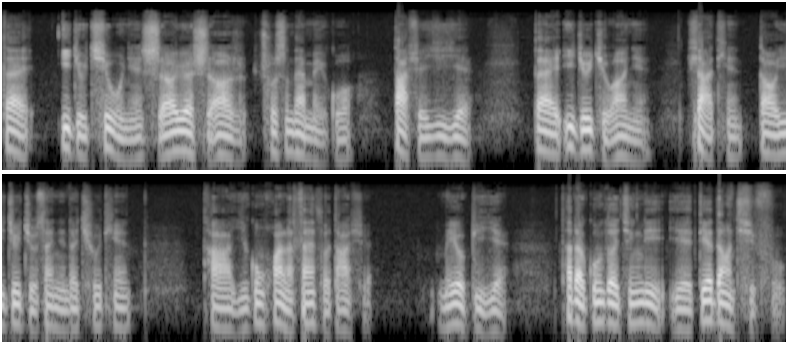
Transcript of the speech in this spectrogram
在。一九七五年十二月十二日出生在美国，大学肄业。在一九九二年夏天到一九九三年的秋天，他一共换了三所大学，没有毕业。他的工作经历也跌宕起伏。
